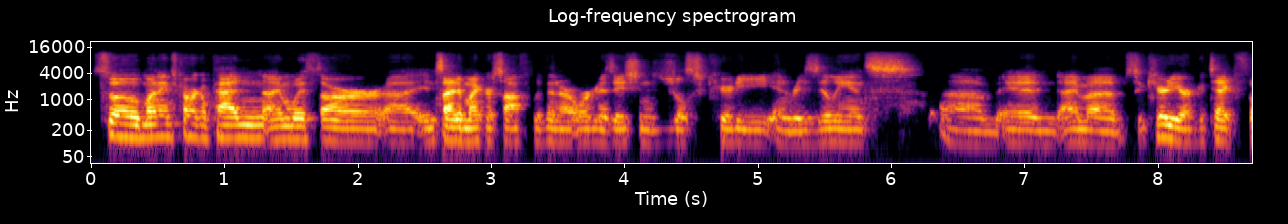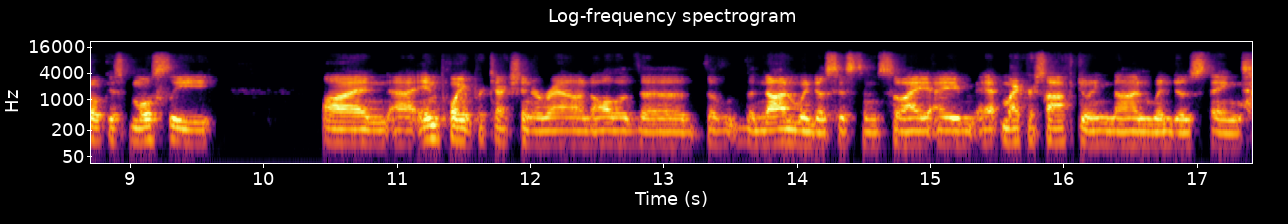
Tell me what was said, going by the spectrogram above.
so my name is Carmichael Patton. I'm with our uh, inside of Microsoft within our organization, Digital Security and Resilience, um, and I'm a security architect focused mostly on uh, endpoint protection around all of the the, the non-Windows systems. So I, I'm at Microsoft doing non-Windows things,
